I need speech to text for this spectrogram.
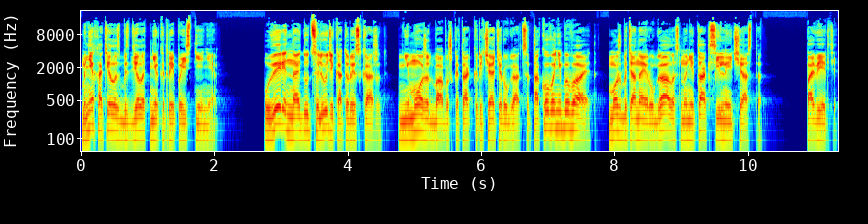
мне хотелось бы сделать некоторые пояснения. Уверен, найдутся люди, которые скажут, «Не может бабушка так кричать и ругаться. Такого не бывает. Может быть, она и ругалась, но не так сильно и часто». Поверьте,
